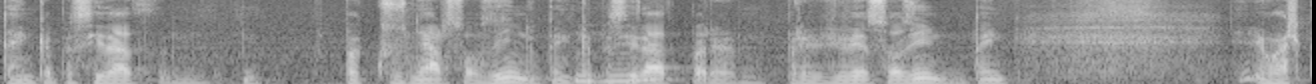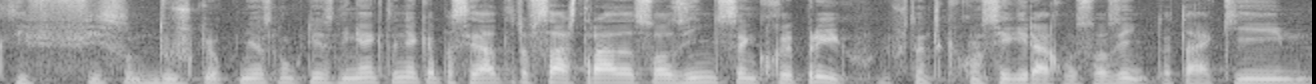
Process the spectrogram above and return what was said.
têm capacidade para cozinhar sozinho, não têm uhum. capacidade uhum. para, para viver sozinho, não têm... Eu acho que difícil, dos que eu conheço, não conheço ninguém que tenha capacidade de atravessar a estrada sozinho sem correr perigo, e, portanto, que consiga ir à rua sozinho. Portanto, há aqui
